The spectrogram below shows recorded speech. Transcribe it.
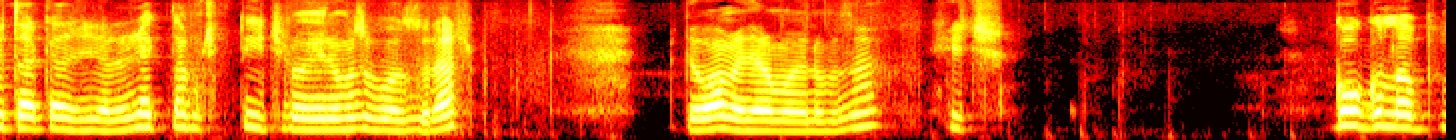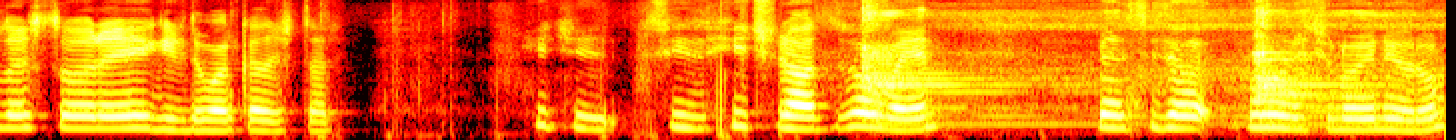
Evet arkadaşlar reklam çıktığı için oyunumuzu bozdular. Devam edelim oyunumuza. Hiç. Google'a Play Store'a girdim arkadaşlar. Hiç siz hiç rahatsız olmayın. Ben size bunun için oynuyorum.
